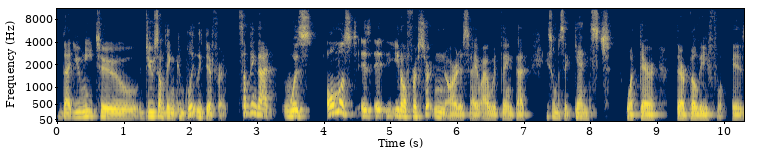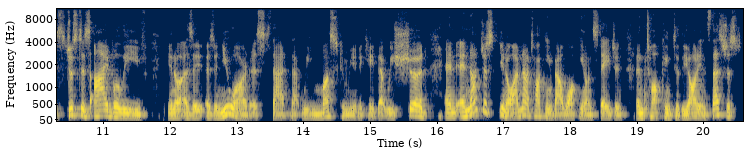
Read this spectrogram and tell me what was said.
that you need to do something completely different something that was almost is you know for certain artists I, I would think that it's almost against what their their belief is. Just as i believe you know as a as a new artist that that we must communicate that we should and and not just you know i'm not talking about walking on stage and and talking to the audience. That's just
